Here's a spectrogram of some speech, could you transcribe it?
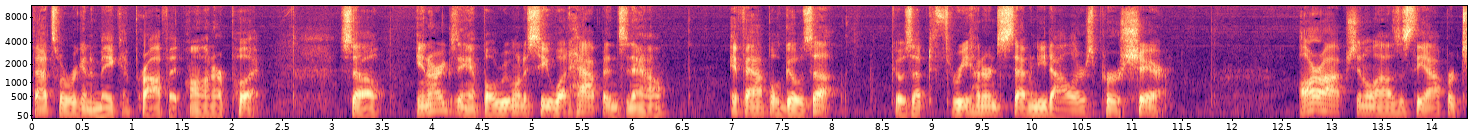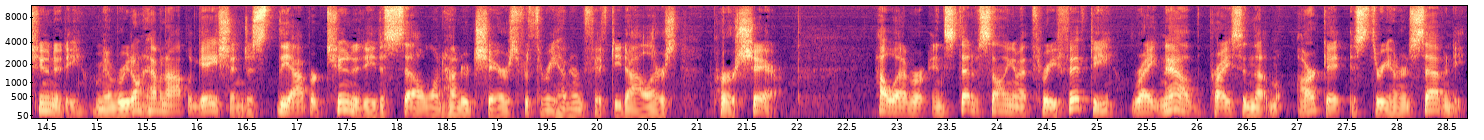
that's where we're going to make a profit on our put. So in our example, we want to see what happens now if Apple goes up, goes up to $370 per share. Our option allows us the opportunity, remember we don't have an obligation, just the opportunity to sell 100 shares for $350 per share. However, instead of selling them at 350, right now the price in the market is 370.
